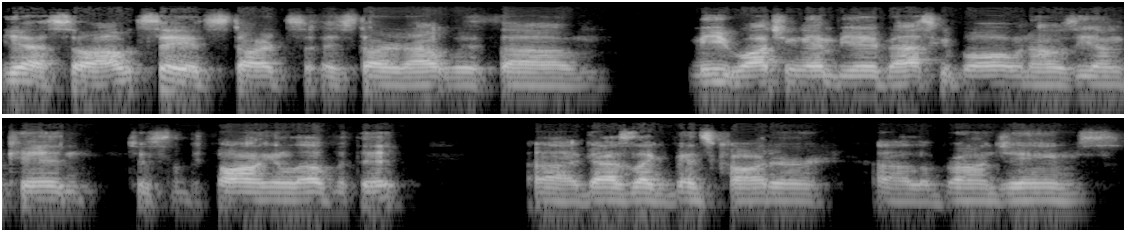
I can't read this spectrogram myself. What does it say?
Yeah, so I would say it starts. It started out with um, me watching NBA basketball when I was a young kid, just falling in love with it. Uh, guys like Vince Carter, uh, LeBron James,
